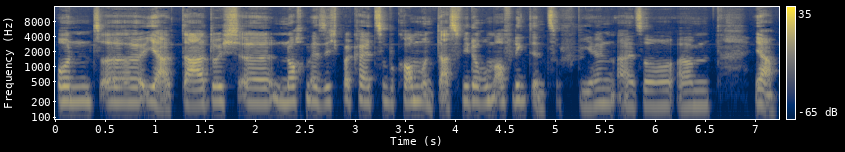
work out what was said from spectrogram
und äh, ja, dadurch äh, noch mehr Sichtbarkeit zu bekommen und das wiederum auf LinkedIn zu spielen. Also ähm, ja,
